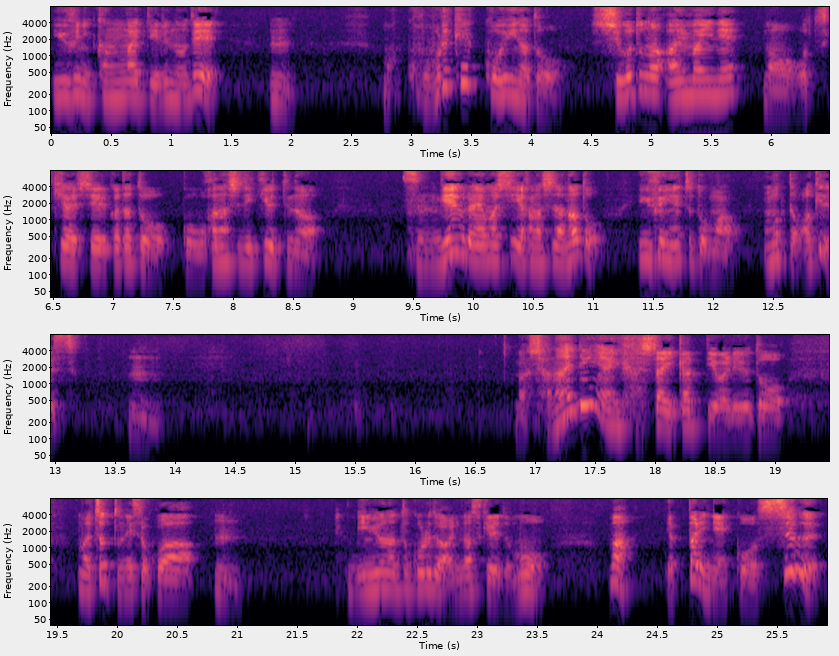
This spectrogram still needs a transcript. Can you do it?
いうふうに考えているのでうん。まあこれ結構いいなと。仕事の合間にね、まあ、お付き合いしている方とこうお話できるっていうのはすんげえ羨ましい話だなというふうにねちょっとまあ思ったわけですよ。うん。まあ、社内恋愛がしたいかって言われると、まあ、ちょっとねそこは、うん、微妙なところではありますけれどもまあやっぱりねこうすぐ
